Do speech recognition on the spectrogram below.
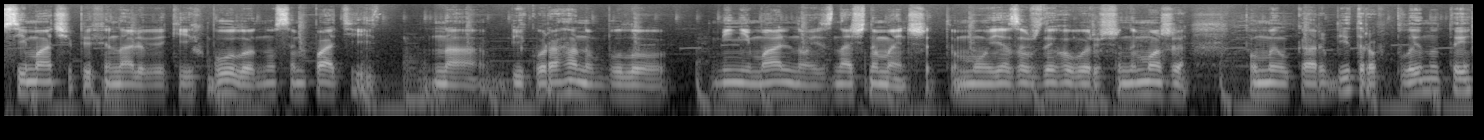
Всі матчі півфіналів, яких було, ну симпатії на бік урагану було мінімально і значно менше. Тому я завжди говорю, що не може помилка арбітра вплинути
